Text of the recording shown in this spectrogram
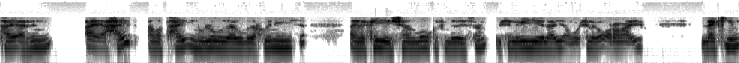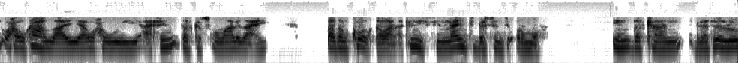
tahay arrin ay ahayd ama tahay inuu la wadaago madaxweynihiisa ayna ka yeeshaan mowqif midaysan wixii laga yeelayo ama wixii laga oranayo laakiin waxa uu ka hadlayaa waxa weeye arrin dadka soomaalida ahi badankood qabaan at least ninety percent or more in dadkan dhibaatada loo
